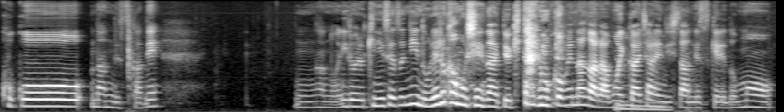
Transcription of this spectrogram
ここなんですかね。うん、あの、いろいろ気にせずに乗れるかもしれないという期待も込めながらもう一回チャレンジしたんですけれども、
